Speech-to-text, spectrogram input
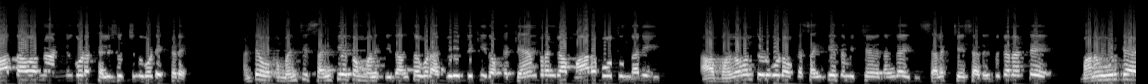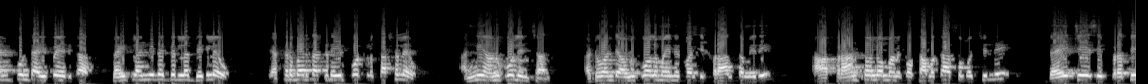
వాతావరణం అన్ని కూడా కలిసి వచ్చింది కూడా ఇక్కడే. అంటే ఒక మంచి సంకేతం మనకి ఇదంతా కూడా అభివృద్ధికి ఇది ఒక కేంద్రంగా మారబోతుందని ఆ భగవంతుడు కూడా ఒక సంకేతం ఇచ్చే విధంగా ఇది సెలెక్ట్ చేశారు ఎందుకనంటే మన ఊరికే అనుకుంటే అయిపోయేది కాదు. ఫ్లైట్లు అన్ని దగ్గరలో దిగలేవు. ఎక్కడ పడితే అక్కడ ఎయిర్పోర్ట్లు కట్టలేవు. అన్ని అనుకూలించాలి. అటువంటి అనుకూలమైనటువంటి ప్రాంతం ఇది. ఆ ప్రాంతంలో మనకు ఒక అవకాశం వచ్చింది. దయచేసి ప్రతి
